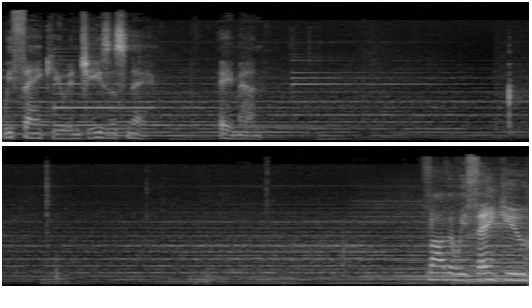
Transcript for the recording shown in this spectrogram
We thank you in Jesus' name. Amen. Father, we thank you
